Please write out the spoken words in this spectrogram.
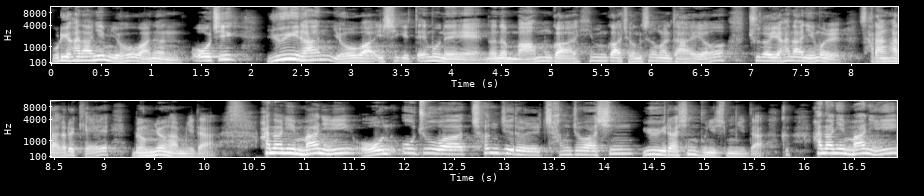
우리 하나님 여호와는 오직 유일한 여호와이시기 때문에 너는 마음과 힘과 정성을 다하여 주 너희 하나님을 사랑하라 그렇게 명령합니다. 하나님만이 온 우주와 천지를 창조하신 유일하신 분이십니다. 그 하나님만이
